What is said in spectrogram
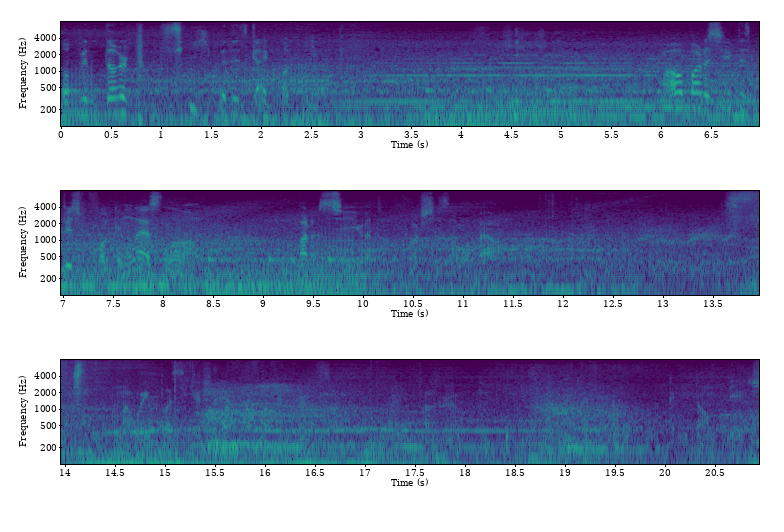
Open door, pussy. With this guy fucking you. I'm about to see if this bitch fucking lasts long. I'm about to see what the fuck she's all about. My way, pussy. You're fucking real fucking fuck her up. Okay, dumb bitch.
